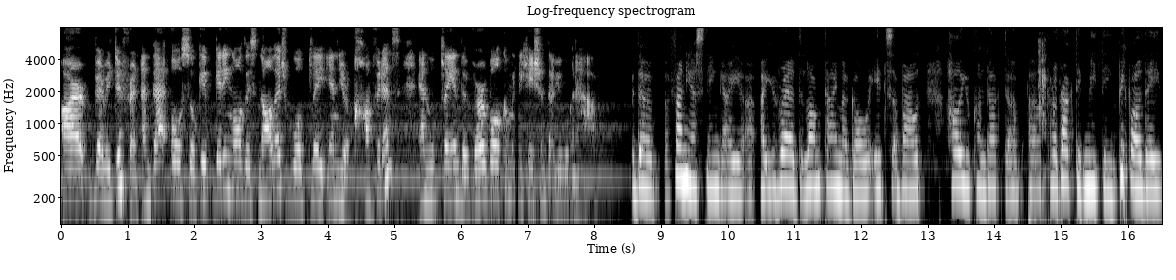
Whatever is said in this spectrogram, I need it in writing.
are very different and that also give, getting all this knowledge will play in your confidence and will play in the verbal communication that you are going to have the funniest thing I I read a long time ago. It's about how you conduct a, a, productive meeting. People they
